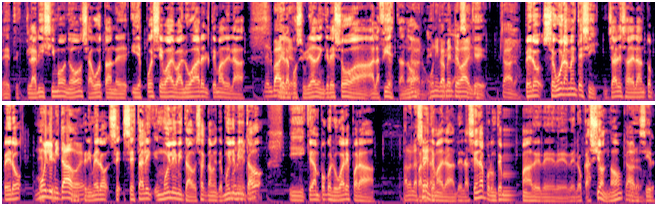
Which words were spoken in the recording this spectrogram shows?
este, clarísimo, ¿no? Se agotan eh, y después se va a evaluar el tema de la, Del baile. de la posibilidad de ingreso a, a la fiesta, ¿no? Claro, Este, únicamente baile. que- Claro. pero seguramente sí, ya les adelanto, pero Muy limitado, ¿eh? Primero se, se está li- muy limitado, exactamente, muy, Muy limitado, y quedan pocos lugares para, Para la para el cena. tema de la, de la cena por un tema de, de, de- locación, ¿no? Claro. Es decir,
